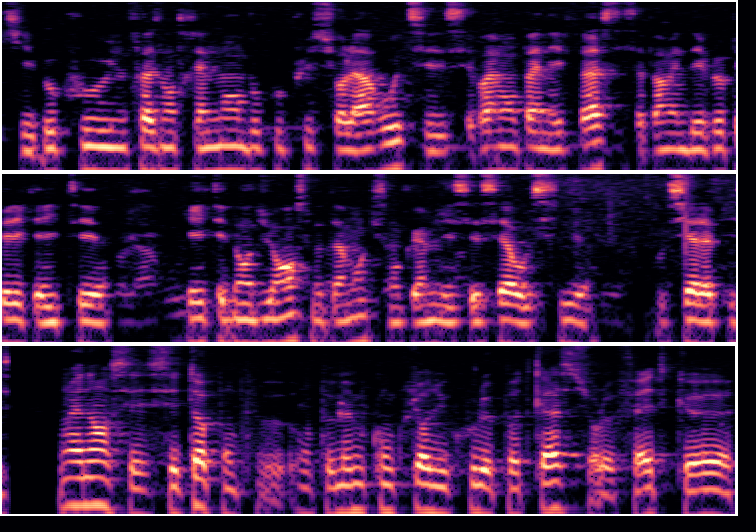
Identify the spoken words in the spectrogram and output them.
qui est beaucoup une phase d'entraînement beaucoup plus sur la route, c'est vraiment pas néfaste ça permet de développer les qualités, qualités d'endurance notamment qui sont quand même nécessaires aussi, euh, aussi à la piste. Ouais, non, c'est top. On peut, on peut même conclure du coup le podcast sur le fait que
